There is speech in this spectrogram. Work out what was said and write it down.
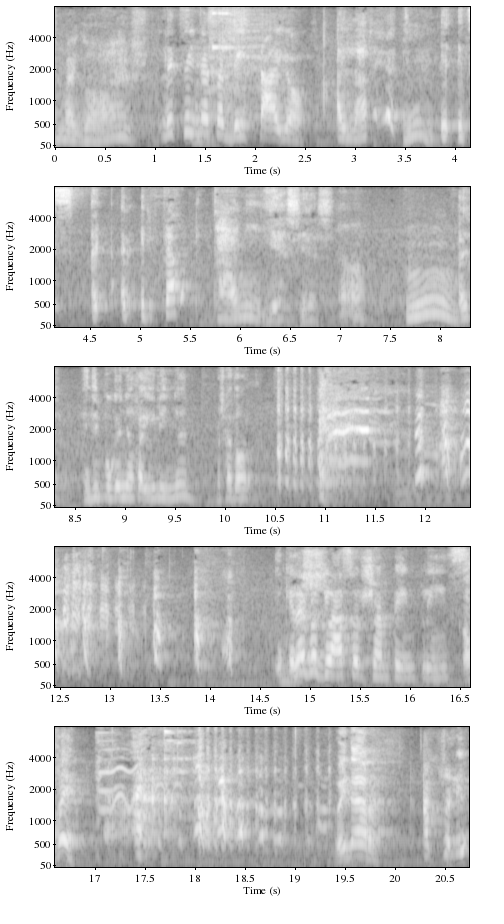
Oh my gosh. Let's say nasa date tayo. I love it. it it's, I- I- it felt tangy. Yes, yes. Oo. Ay, hindi po ganyan kainin yan. Masyado kang... Can I have a glass of champagne, please? Okay. Waiter! Actually,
